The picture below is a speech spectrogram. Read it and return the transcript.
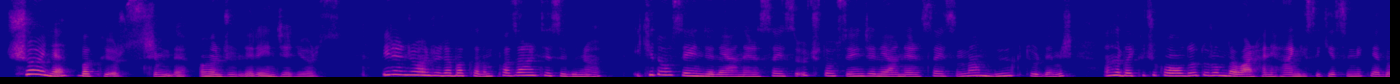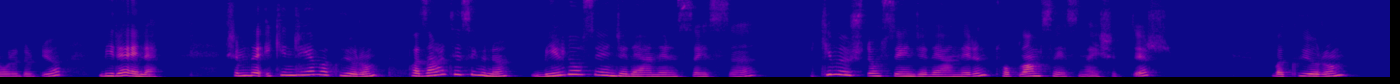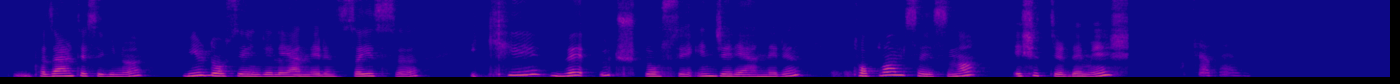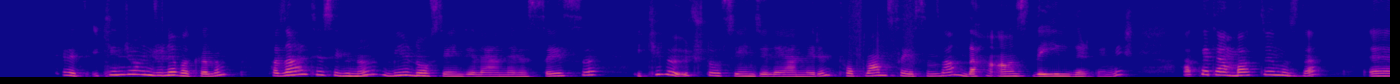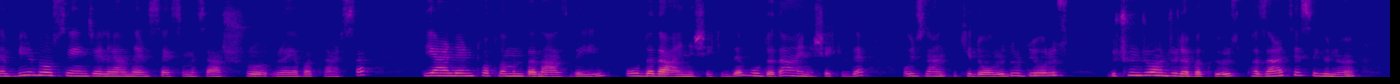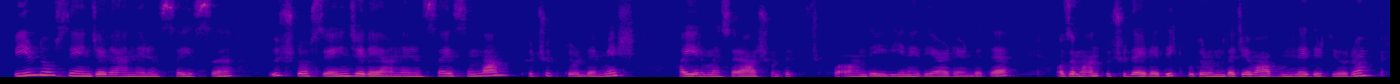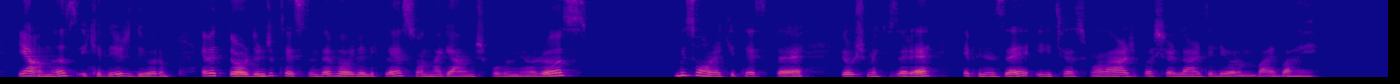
Şöyle bakıyoruz şimdi. Öncülleri inceliyoruz. Birinci öncüle bakalım. Pazartesi günü 2 dosya inceleyenlerin sayısı 3 dosya inceleyenlerin sayısından büyüktür demiş. Aha da küçük olduğu durum da var. Hani hangisi kesinlikle doğrudur diyor. 1'e ele. Şimdi ikinciye bakıyorum. Pazartesi günü bir dosya inceleyenlerin sayısı 2 ve 3 dosya inceleyenlerin toplam sayısına eşittir. Bakıyorum. Pazartesi günü bir dosya inceleyenlerin sayısı 2 ve 3 dosya inceleyenlerin toplam sayısına eşittir demiş. Evet ikinci öncüle bakalım. Pazartesi günü bir dosya inceleyenlerin sayısı 2 ve 3 dosya inceleyenlerin toplam sayısından daha az değildir demiş. Hakikaten baktığımızda e, bir dosya inceleyenlerin sayısı mesela şuraya bakarsak diğerlerinin toplamından az değil. Burada da aynı şekilde, burada da aynı şekilde. O yüzden 2 doğrudur diyoruz. Üçüncü öncüle bakıyoruz. Pazartesi günü bir dosya inceleyenlerin sayısı 3 dosya inceleyenlerin sayısından küçüktür demiş. Hayır mesela şurada küçük falan değil yine diğerlerinde de. O zaman 3'ü de eledik. Bu durumda cevabım nedir diyorum. Yalnız 2'dir diyorum. Evet dördüncü testinde böylelikle sonuna gelmiş bulunuyoruz. Bir sonraki testte görüşmek üzere. Hepinize iyi çalışmalar, başarılar diliyorum. Bay bay.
